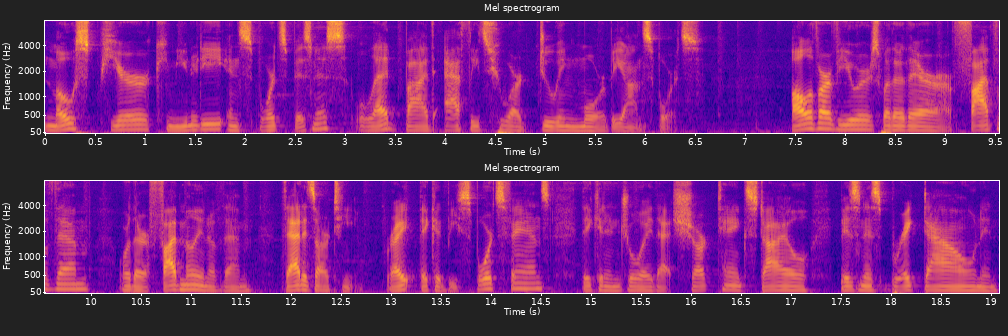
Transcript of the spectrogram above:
most pure community in sports business led by the athletes who are doing more beyond sports. All of our viewers, whether there are five of them or there are five million of them, that is our team, right? They could be sports fans. They could enjoy that Shark Tank style business breakdown and,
